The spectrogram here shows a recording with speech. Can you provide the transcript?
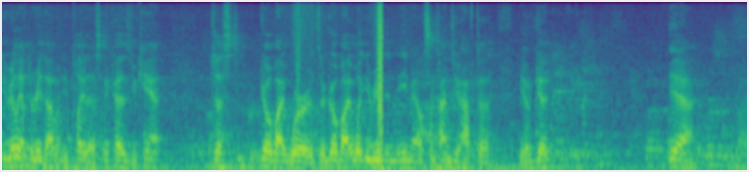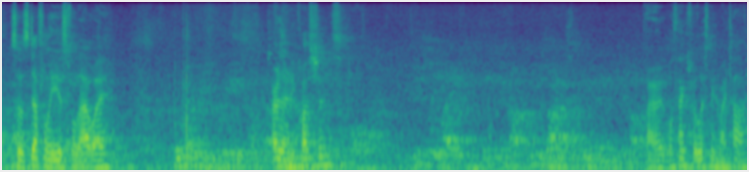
you really have to read that when you play this because you can't just go by words or go by what you read in an email. Sometimes you have to, you know, get. Yeah. So it's definitely useful that way. Are there any questions? All right. Well, thanks for listening to my talk.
